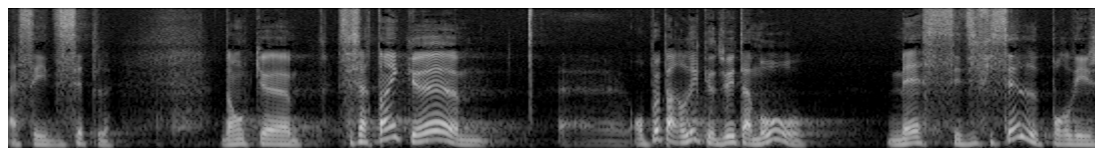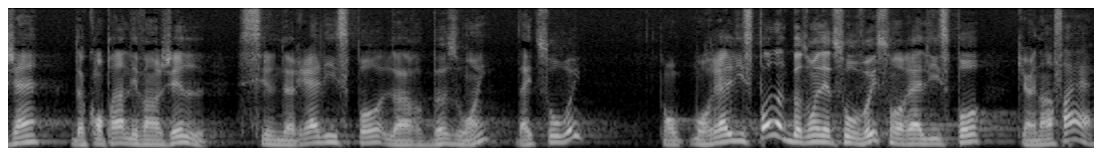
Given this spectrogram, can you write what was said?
à ses disciples. Donc, euh, c'est certain que on peut parler que Dieu est amour, mais c'est difficile pour les gens de comprendre l'Évangile s'ils ne réalisent pas leur besoin d'être sauvés. On ne réalise pas notre besoin d'être sauvé si on ne réalise pas qu'il y a un enfer,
